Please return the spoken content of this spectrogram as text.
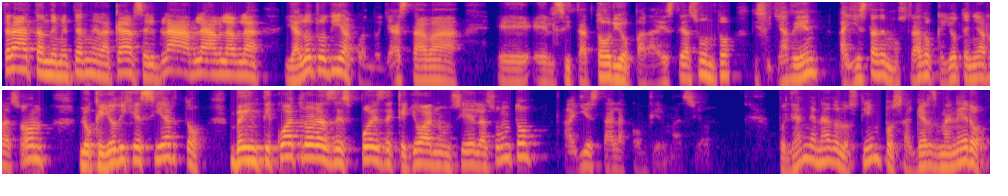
tratan de meterme a la cárcel, bla, bla, bla, bla. Y al otro día, cuando ya estaba eh, el citatorio para este asunto, dice, ya ven, ahí está demostrado que yo tenía razón, lo que yo dije es cierto. 24 horas después de que yo anuncié el asunto, ahí está la confirmación. Pues le han ganado los tiempos a Gers Manero,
